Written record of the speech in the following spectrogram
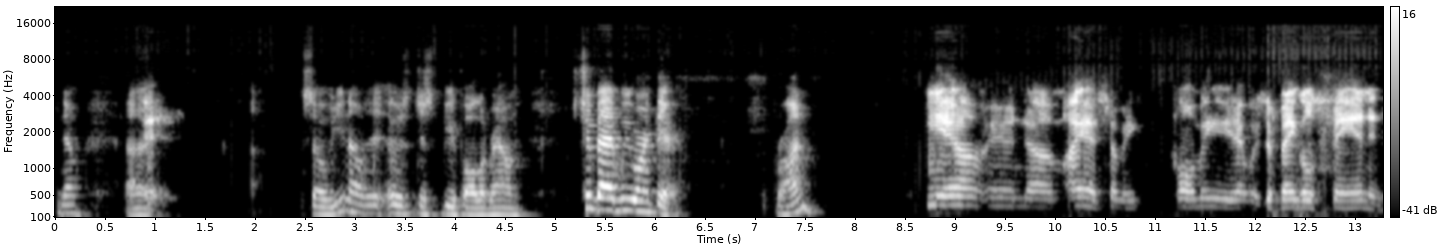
you know. Uh, so you know, it, it, was just beautiful all around. It's too bad we weren't there. Ron. Yeah, and um, I had somebody call me that was a Bengals fan and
